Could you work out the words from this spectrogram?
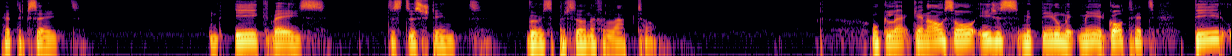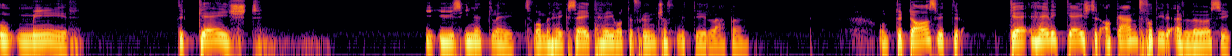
hat er gesagt. Und ich weiß, dass das stimmt, weil ich es persönlich erlebt habe. Und genau so ist es mit dir und mit mir. Gott hat dir und mir den Geist in uns hineingelegt, wo wir haben gesagt haben, hey, ich will eine Freundschaft mit dir leben. Und durch das wird der Heilige Geist der Agent von deiner Erlösung.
